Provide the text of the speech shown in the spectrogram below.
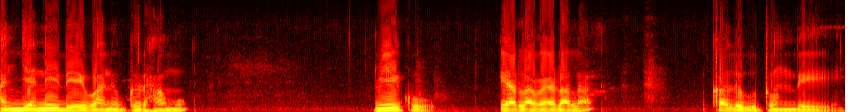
అంజనీదేవి అనుగ్రహము మీకు ఎలవేళలా కలుగుతుంది.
